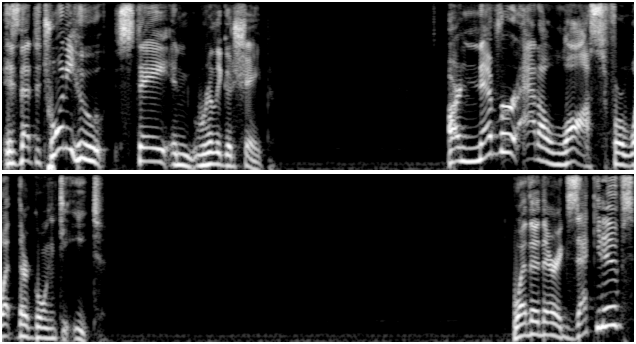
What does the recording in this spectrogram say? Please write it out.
is that the 20 who stay in really good shape are never at a loss for what they're going to eat. Whether they're executives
